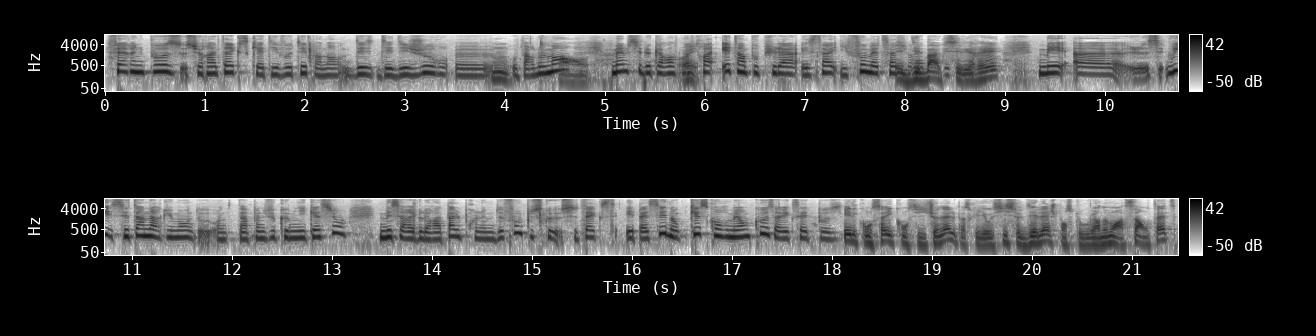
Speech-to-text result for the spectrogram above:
faire une pause sur un texte qui a été voté pendant des, des- des jours euh, Hmm. Au Parlement, même si le 49.3 est impopulaire, et ça, il faut mettre ça les sur la table, accélérés. mais euh, oui, c'est un argument d'un point de vue communication, mais ça réglera pas le problème de fond puisque ce texte est passé. Donc qu'est-ce qu'on remet en cause avec cette pause? Et le Conseil constitutionnel, parce qu'il y a aussi ce délai, je pense que le gouvernement a ça en tête,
